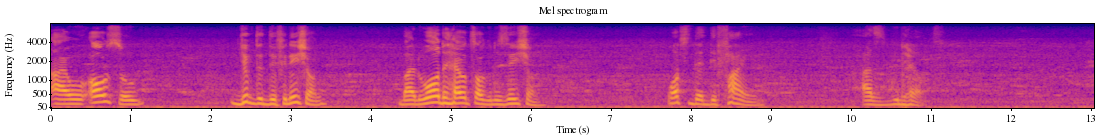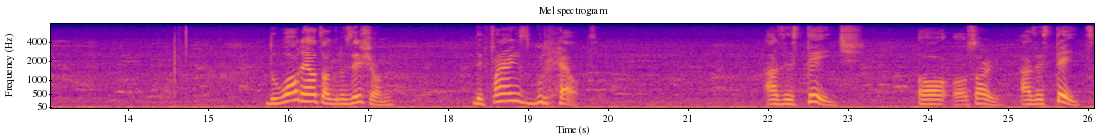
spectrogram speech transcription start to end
I will also give the definition by the World Health Organization what they define as good health. The World Health Organization defines good health as a stage or, or sorry, as a state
